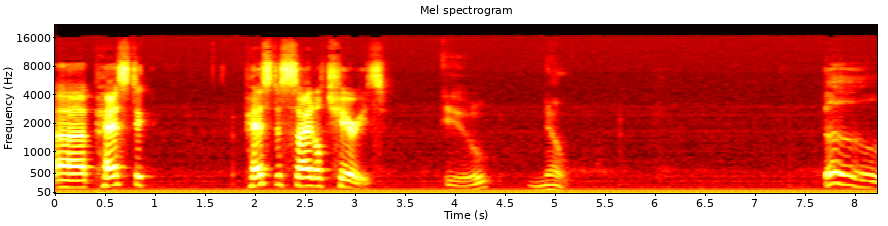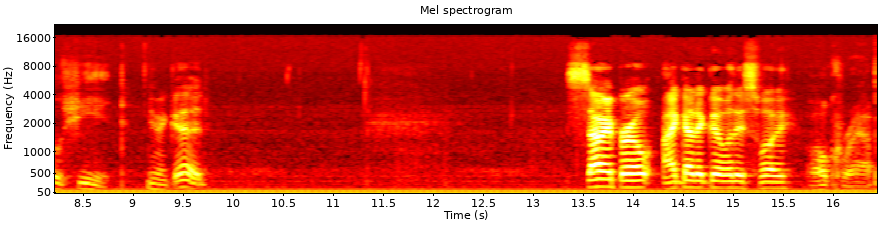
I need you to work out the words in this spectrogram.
Uh, pestic, pesticidal cherries. Ew. No. Oh, shit. Very good. Sorry, bro. I gotta go this way. Oh, crap.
